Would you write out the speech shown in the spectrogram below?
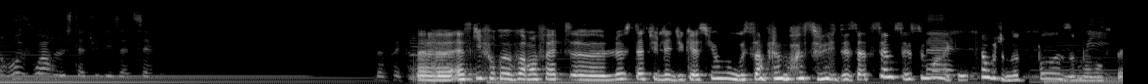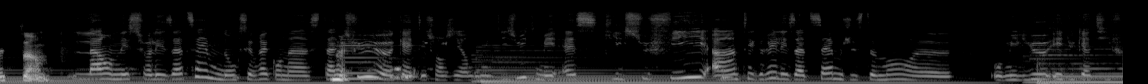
revoir le statut des ATSEM? Euh, est-ce qu'il faut revoir en fait euh, le statut de l'éducation ou simplement celui des ATSEM C'est souvent la ben, question que je me pose en fait. Là, on est sur les ATSEM, donc c'est vrai qu'on a un statut euh, qui a été changé en 2018, mais est-ce qu'il suffit à intégrer les ATSEM justement au milieu éducatif?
